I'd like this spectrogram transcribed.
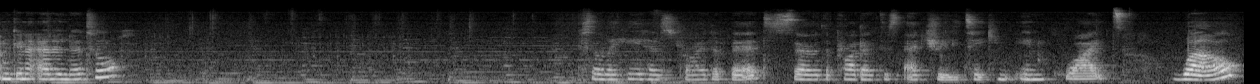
I'm gonna add a little so the hair has dried a bit. So the product is actually taking in quite well.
